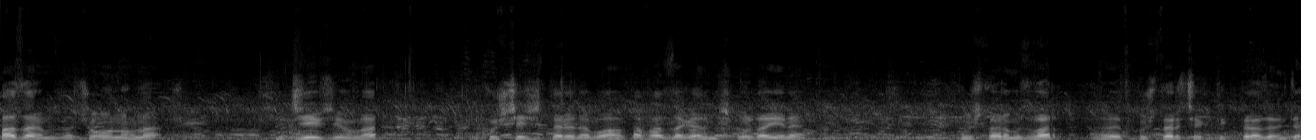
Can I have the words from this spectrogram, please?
Pazarımızda çoğunlukla civciv var. Kuş çeşitleri de bu hafta fazla gelmiş. Burada yine kuşlarımız var. Evet kuşları çektik biraz önce.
